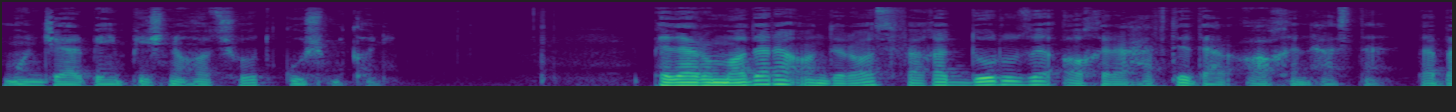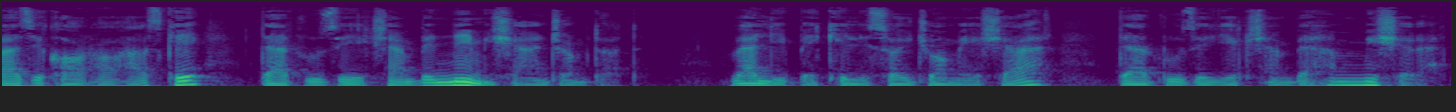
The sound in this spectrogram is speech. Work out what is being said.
منجر به این پیشنهاد شد گوش می‌کنیم. پدر و مادر آندراس فقط دو روز آخر هفته در آخن هستند و بعضی کارها هست که در روز یکشنبه نمیشه انجام داد ولی به کلیسای جامعه شهر در روز یکشنبه هم میشه رفت.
